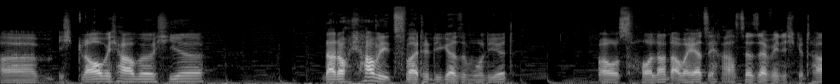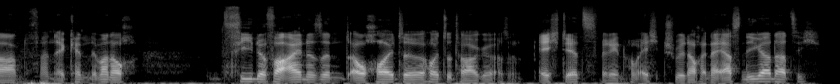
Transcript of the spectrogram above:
Ähm, ich glaube, ich habe hier... Na doch, ich habe die zweite Liga simuliert. Aus Holland, aber hier hat sich sehr, sehr wenig getan. Man erkennt immer noch, viele Vereine sind auch heute, heutzutage, also echt jetzt, wir reden vom echten Spiel auch in der ersten Liga, da hat sich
